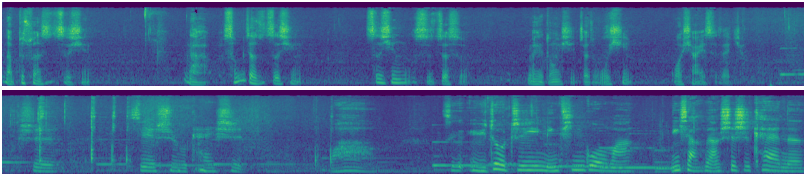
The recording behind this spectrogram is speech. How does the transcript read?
那不算是自信。那什么叫做自信？自信是这是没有东西，叫做无性。我下一次再讲。是，谢谢师父开示。哇，这个宇宙之音您听过吗？您想不想试试看呢？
